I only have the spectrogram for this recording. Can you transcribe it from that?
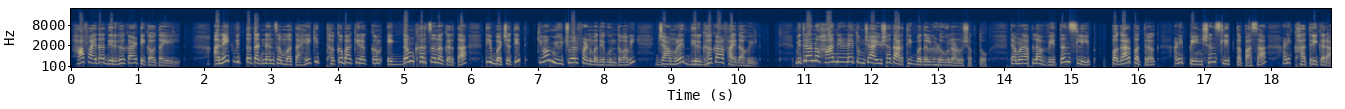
हा फायदा दीर्घकाळ टिकवता येईल. अनेक वित्त तज्ज्ञांचं मत आहे की थकबाकी रक्कम एकदम खर्च न करता ती बचतीत किंवा म्युच्युअल फंडमध्ये गुंतवावी ज्यामुळे दीर्घकाळ फायदा होईल. मित्रांनो हा निर्णय तुमच्या आयुष्यात आर्थिक बदल घडवून आणू शकतो. त्यामुळे आपला वेतन स्लीप पगारपत्रक आणि पेन्शन स्लिप तपासा आणि खात्री करा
